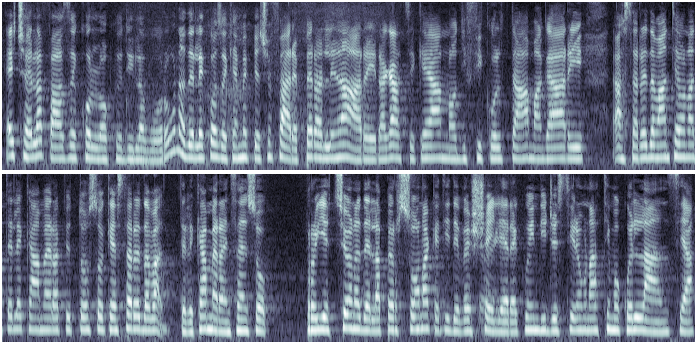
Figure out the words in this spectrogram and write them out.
e c'è la fase colloquio di lavoro. Una delle cose che a me piace fare per allenare i ragazzi che hanno difficoltà magari a stare davanti a una telecamera piuttosto che a stare davanti, telecamera in senso proiezione della persona che ti deve scegliere, quindi gestire un attimo quell'ansia,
